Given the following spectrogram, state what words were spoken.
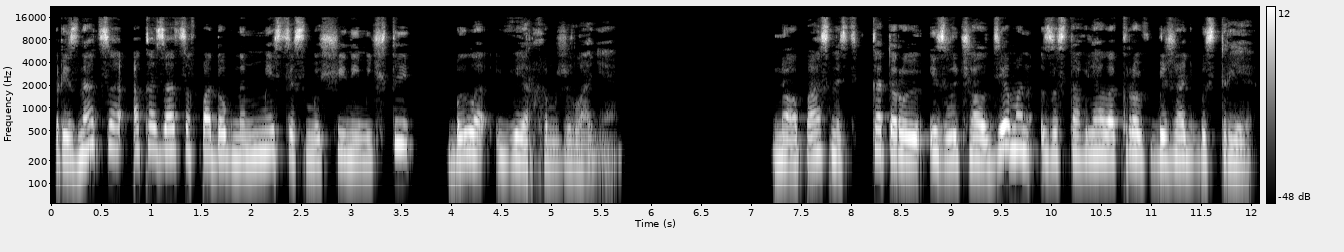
Признаться, оказаться в подобном месте с мужчиной мечты было верхом желания. Но опасность, которую излучал демон, заставляла кровь бежать быстрее,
